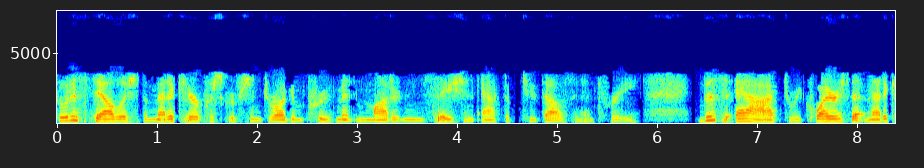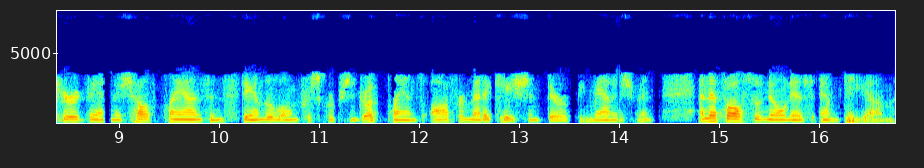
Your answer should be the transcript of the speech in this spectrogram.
So it established the Medicare Prescription Drug Improvement and Modernization Act of 2003. This act requires that Medicare Advantage health plans and standalone prescription drug plans offer medication therapy management, and that's also known as MTM.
